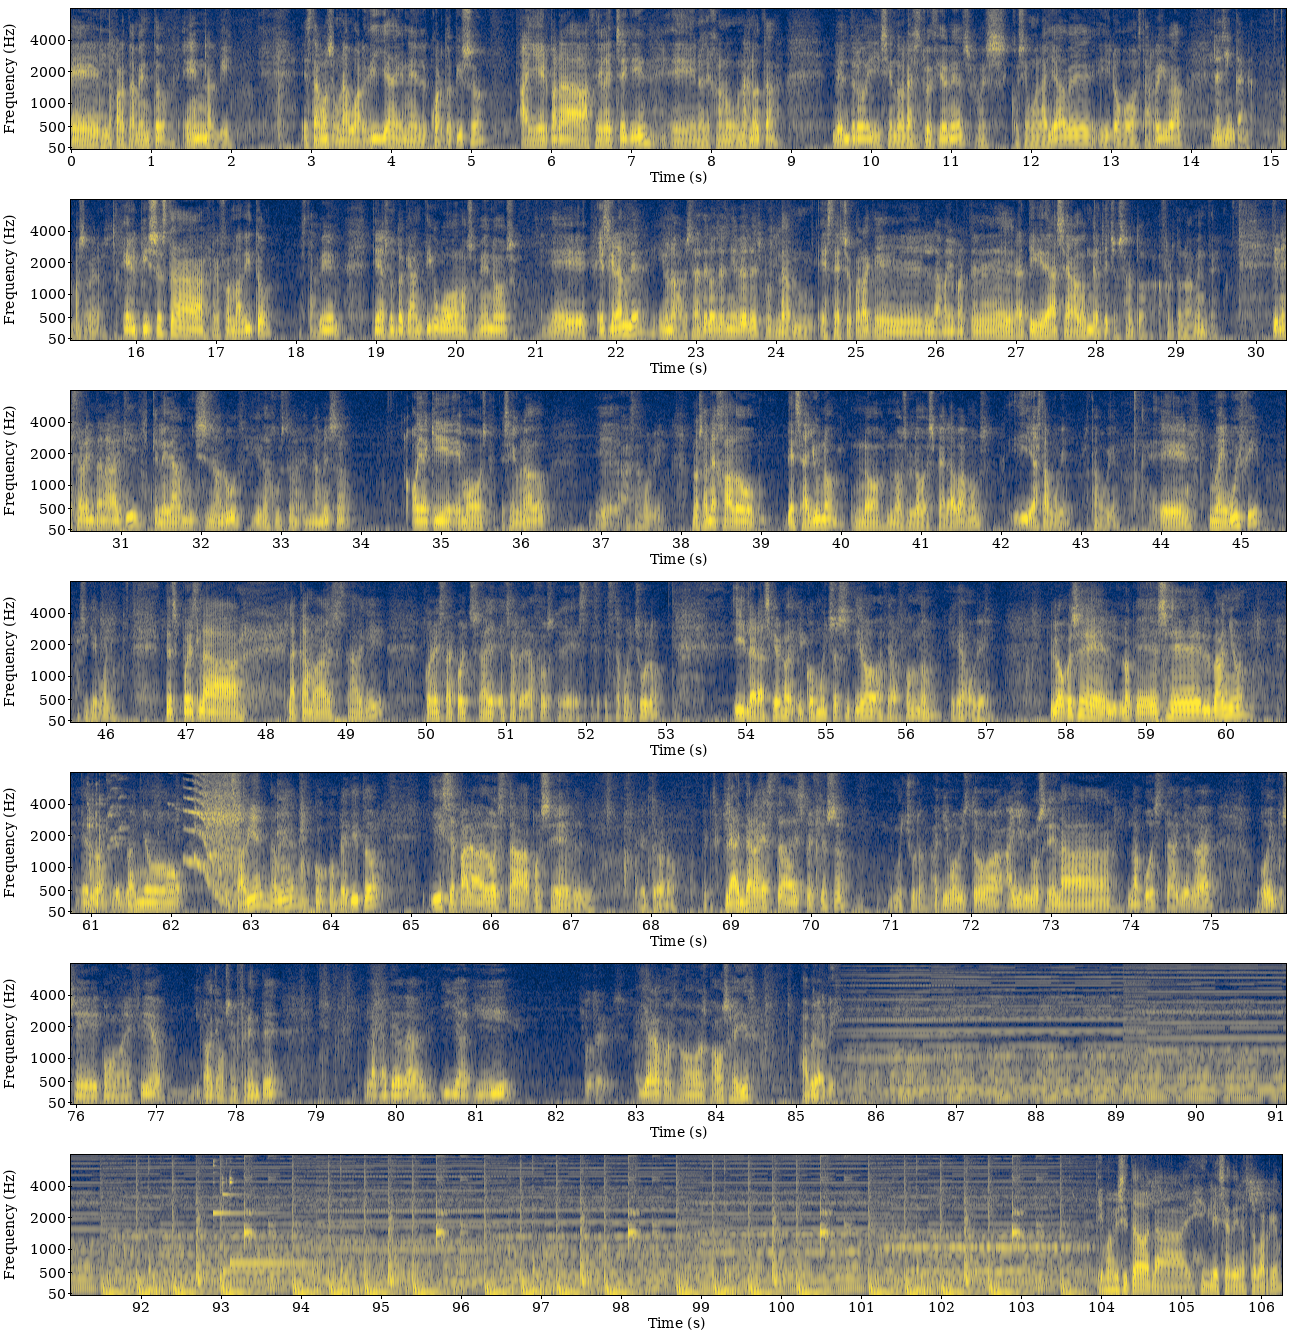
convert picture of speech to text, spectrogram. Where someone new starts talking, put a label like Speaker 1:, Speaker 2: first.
Speaker 1: es el apartamento en Albi. Estamos en una guardilla en el cuarto piso. Ayer para hacer el check-in eh, nos dejaron una nota dentro y siendo las instrucciones pues cosimos la llave y luego hasta arriba.
Speaker 2: No es cana.
Speaker 1: Más o menos. El piso está reformadito, está bien. Tiene un toque antiguo, más o menos. Eh, es grande y bueno, a pesar de los desniveles, pues la- está hecho para que la mayor parte de la actividad se haga donde el techo es alto, afortunadamente. Tiene esta ventana aquí que le da muchísima luz y da justo en la mesa. Hoy aquí hemos desayunado y eh, está muy bien. Nos han dejado desayuno, no nos lo esperábamos y está muy bien, está muy bien. Eh, no hay wifi, así que bueno. Después la, la cama está aquí con esta colcha hecha pedazos que es- es- está muy chulo. Y la verdad es que bueno, y con mucho sitio hacia el fondo, que queda muy bien. Luego pues el- lo que es el baño, el, ba- el baño está bien también, co- completito. Y separado está pues el, el trono. La ventana esta es preciosa, muy chula. Aquí hemos visto, ayer vimos eh, la, la puesta al llegar, hoy pues eh, como amanecía. Y claro, tenemos enfrente la catedral y aquí...
Speaker 2: Otra vez.
Speaker 1: Y ahora pues nos vamos a ir a ver Hemos visitado la iglesia de nuestro barrio.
